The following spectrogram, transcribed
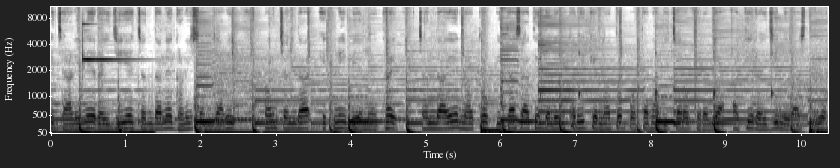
એ જાણીને રૈજીએ ચંદાને ઘણી સમજાવી, પણ ચંદા એકની બે ન થઈ. ચંદાએ ન તો પિતા સાથે દલીલ કરી કે ન તો પોતાના વિચારો ફેરવ્યા. આથી રૈજી નિરાશ થયો.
